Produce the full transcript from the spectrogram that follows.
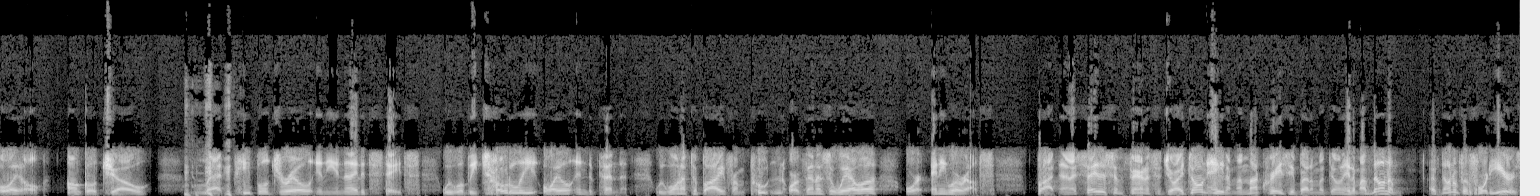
oil, Uncle Joe, let people drill in the United States. We will be totally oil independent. We won't have to buy from Putin or Venezuela or anywhere else. But, and I say this in fairness to Joe, I don't hate him. I'm not crazy about him. I don't hate him. I've known him. I've known him for 40 years.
